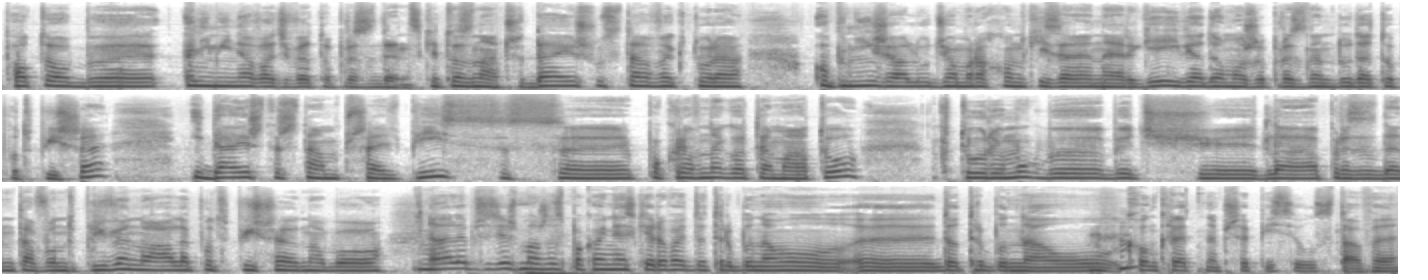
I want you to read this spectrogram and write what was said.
po to, by eliminować weto prezydenckie. To znaczy, dajesz ustawę, która obniża ludziom rachunki za energię i wiadomo, że prezydent Duda to podpisze i dajesz też tam przepis z pokrewnego tematu, który mógłby być e, dla prezydenta wątpliwy, no ale podpisze, no bo... No ale przecież może spokojnie skierować do Trybunału, do trybunału konkretne przepisy ustawy,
